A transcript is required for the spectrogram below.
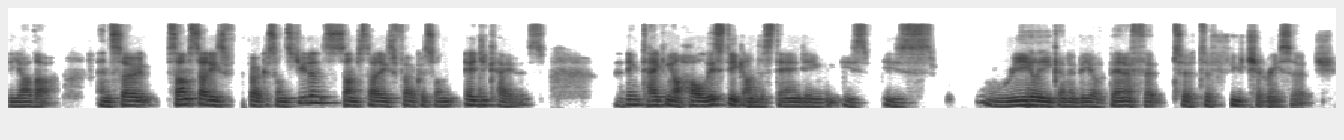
the other and so some studies focus on students some studies focus on educators i think taking a holistic understanding is is really going to be of benefit to, to future research.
